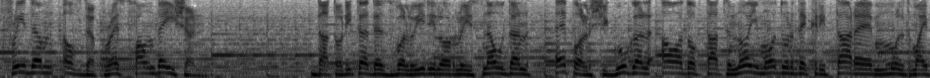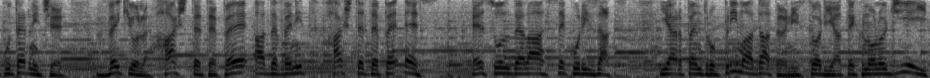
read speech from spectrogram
Freedom of the Press Foundation. Datorită dezvăluirilor lui Snowden, Apple și Google au adoptat noi moduri de criptare mult mai puternice. Vechiul HTTP a devenit HTTPS, S-ul de la securizat. Iar pentru prima dată în istoria tehnologiei,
